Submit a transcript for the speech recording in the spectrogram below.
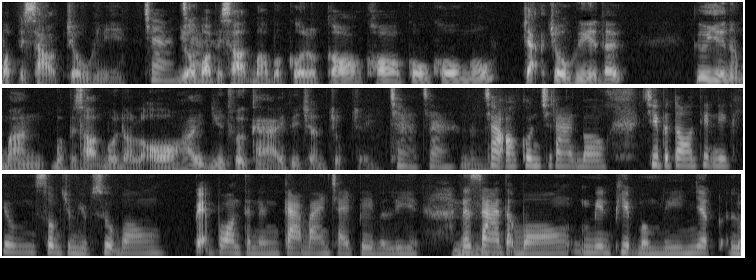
បទពិសោធន៍ចូលគ្នាចាយកបទពិសោធន៍របស់បុគ្គលកខកគោងោចាក់ចូលគ្នាទៅគឺយើងនឹងបានបទពិសោធន៍មួយដ៏ល្អហើយយើងធ្វើការអីវាច្រើនជោគជ័យចាចាហ្នឹងចាអរគុណច្រើនបងជាបន្តទៀតនេះខ្ញុំសូមជម្រាបសួរបង ពាក់ព័ន្ធទៅនឹងការបែងចែកពេលវេលាដោយសារតែបងមានភាពមមាញឹករ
